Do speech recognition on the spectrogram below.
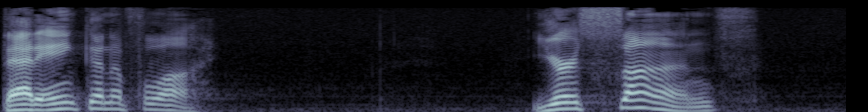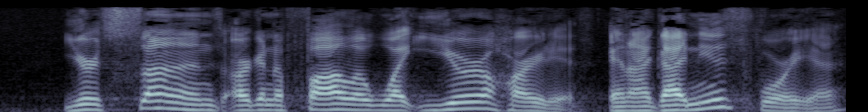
That ain't going to fly. Your sons, your sons are going to follow what your heart is. And I got news for you.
